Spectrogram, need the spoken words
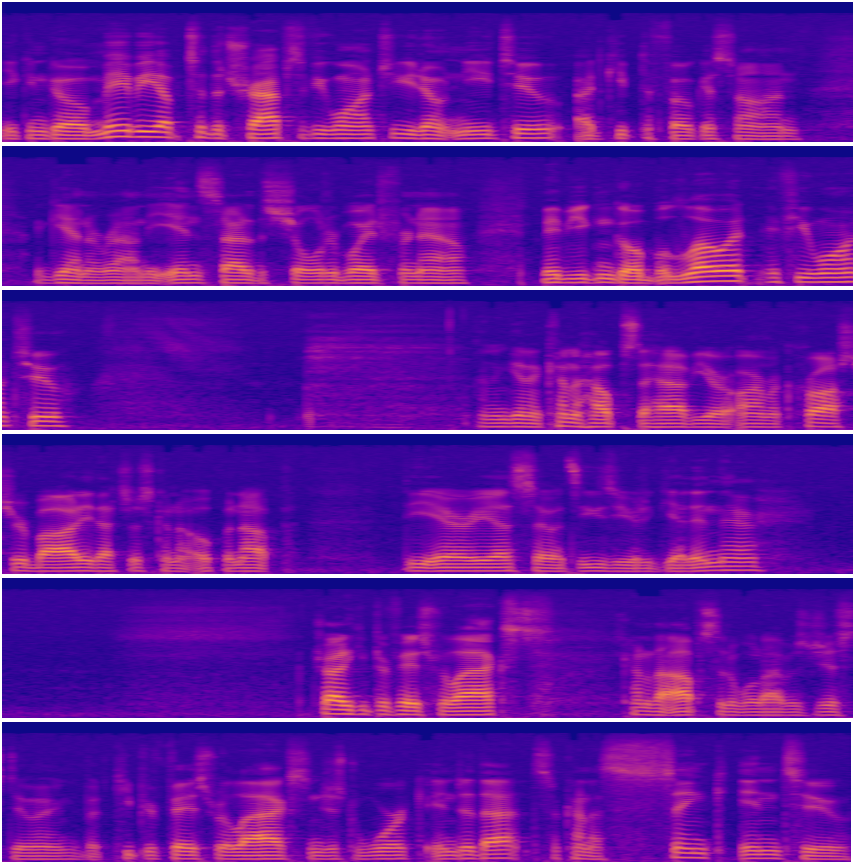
You can go maybe up to the traps if you want to. You don't need to. I'd keep the focus on, again, around the inside of the shoulder blade for now. Maybe you can go below it if you want to. And again, it kind of helps to have your arm across your body. That's just going to open up the area so it's easier to get in there. Try to keep your face relaxed, kind of the opposite of what I was just doing, but keep your face relaxed and just work into that. So kind of sink into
